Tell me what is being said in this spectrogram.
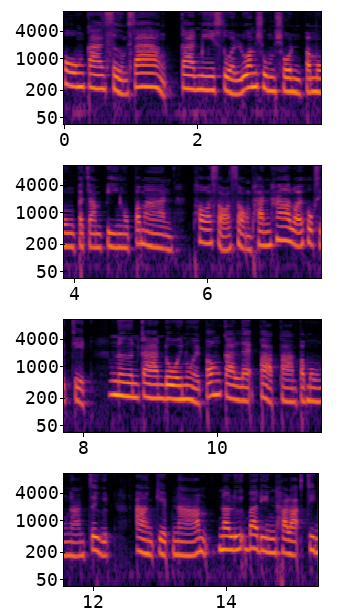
โครงการเสริมสร้าง การมีส่วนร่วมชุมชนประมงประจำปีงบประมาณ พศ 2567ดำเนินการโดยหน่วยป้องกันและปราบปรามประมงน้ำจืด อ่างเก็บน้ำนฤบดินทรจิน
